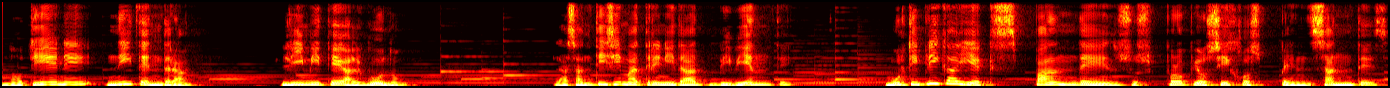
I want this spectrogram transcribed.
no tiene ni tendrá límite alguno. La Santísima Trinidad viviente multiplica y expande en sus propios hijos pensantes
